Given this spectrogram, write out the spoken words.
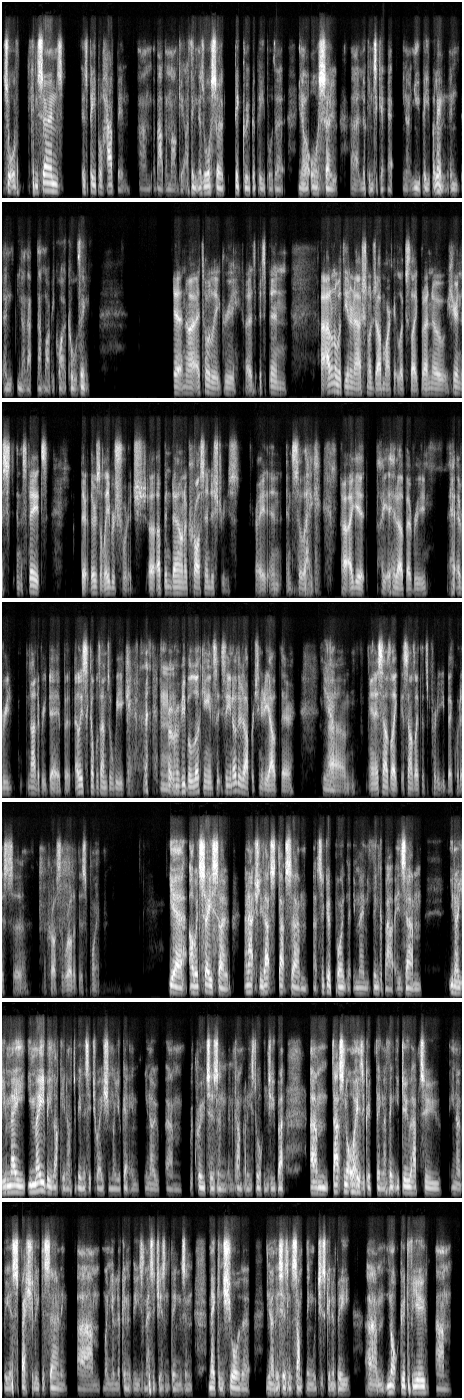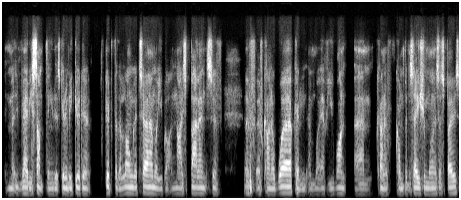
sort of concerned as people have been um, about the market, I think there's also a big group of people that you know are also uh, looking to get you know new people in, and and you know that that might be quite a cool thing. Yeah, no, I totally agree. Uh, it's, been I don't know what the international job market looks like, but I know here in the in the states, there, there's a labor shortage uh, up and down across industries, right? And and so like uh, I get I get hit up every every not every day, but at least a couple times a week mm. from, people looking, and so, so you know there's opportunity out there. Yeah. Um, and it sounds like it sounds like that's pretty ubiquitous uh, across the world at this point. Yeah, I would say so. And actually, that's that's um, that's a good point that you made me think about. Is um, you know you may you may be lucky enough to be in a situation where you're getting you know um, recruiters and, and, companies talking to you but um, that's not always a good thing. I think you do have to you know be especially discerning um, when you're looking at these messages and things and making sure that you know this isn't something which is going to be um, not good for you. Um, maybe something that's going to be good uh, good for the longer term or you've got a nice balance of of, of kind of work and, and whatever you want um, kind of compensation wise i suppose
